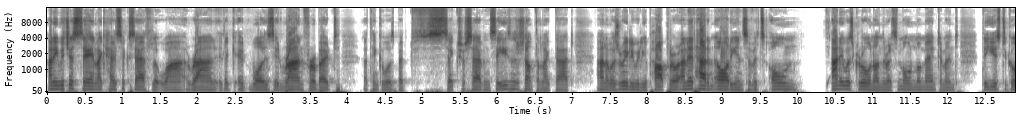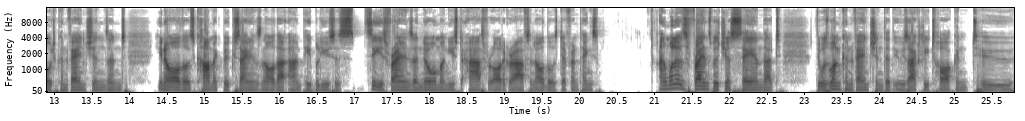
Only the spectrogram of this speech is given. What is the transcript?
and he was just saying like how successful it wa- ran. It, it was. It ran for about, I think it was about six or seven seasons or something like that, and it was really really popular, and it had an audience of its own. And it was growing under its own momentum, and they used to go to conventions and, you know, all those comic book signings and all that. And people used to see his friends and know him and used to ask for autographs and all those different things. And one of his friends was just saying that there was one convention that he was actually talking to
